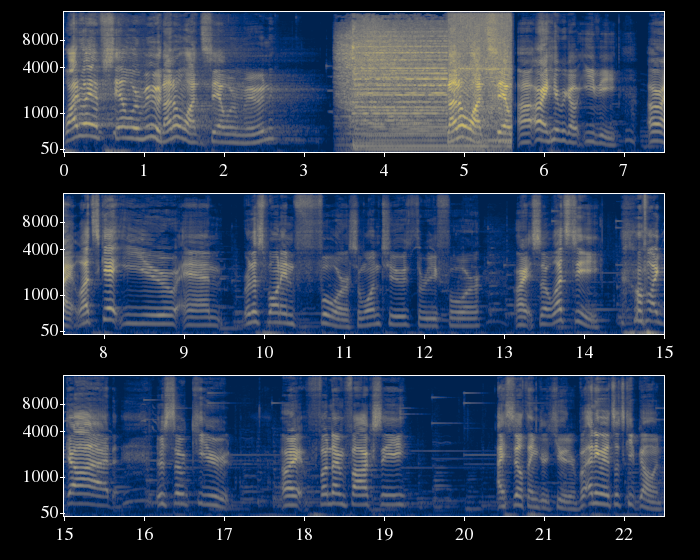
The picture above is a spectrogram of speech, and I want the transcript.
Why do I have Sailor Moon? I don't want Sailor Moon. I don't want Sailor. Uh, all right, here we go. Eevee. All right, let's get you, and we're gonna spawn in four. So one, two, three, four. All right, so let's see. oh my God, they're so cute. All right, Funtime Foxy. I still think you're cuter, but anyways, let's keep going.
